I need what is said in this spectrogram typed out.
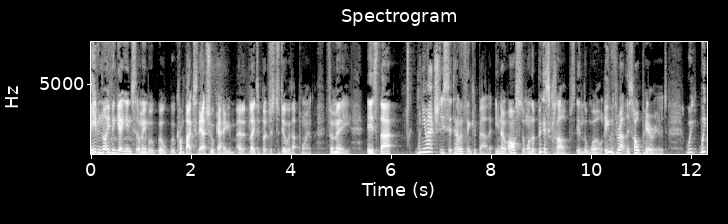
even not even getting into. I mean, we'll, we'll, we'll come back to the actual game uh, later, but just to deal with that point, for me, is that when you actually sit down and think about it, you know, Arsenal, one of the biggest clubs in the world, even throughout this whole period, we, we,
